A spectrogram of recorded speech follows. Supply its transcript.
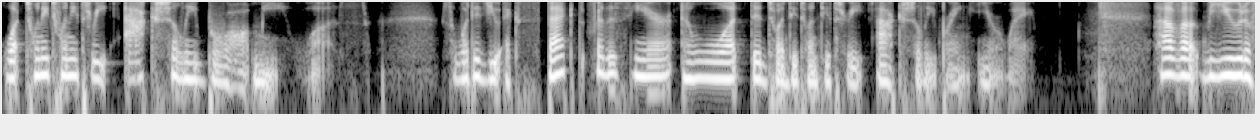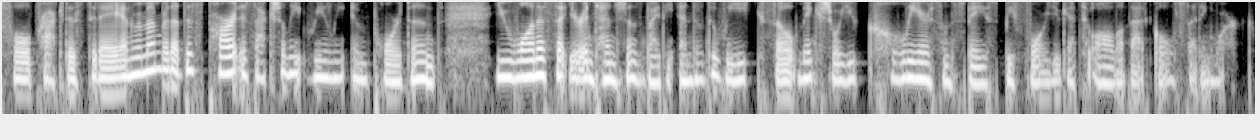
what 2023 actually brought me was. So, what did you expect for this year? And what did 2023 actually bring your way? Have a beautiful practice today. And remember that this part is actually really important. You want to set your intentions by the end of the week. So make sure you clear some space before you get to all of that goal setting work.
